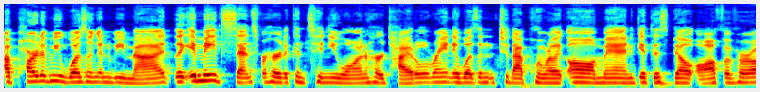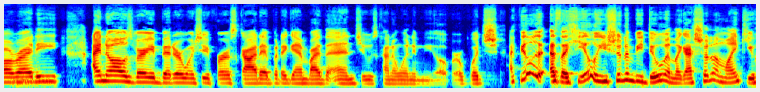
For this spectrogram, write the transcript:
a part of me wasn't going to be mad. Like it made sense for her to continue on her title reign. It wasn't to that point where like, oh man, get this belt off of her already. Mm-hmm. I know I was very bitter when she first got it, but again, by the end, she was kind of winning me over. Which I feel as a heel, you shouldn't be doing. Like I shouldn't like you.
